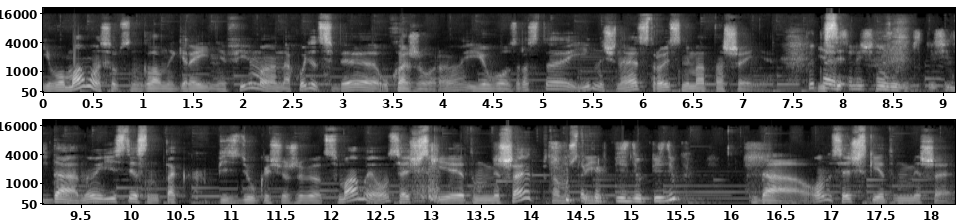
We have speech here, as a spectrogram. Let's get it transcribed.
его мама, собственно, главная героиня фильма, находит себе ухажера ее возраста и начинает строить с ним отношения. Пытается Есте... личную жизнь воскресить. Да, ну и, естественно, так пиздюк еще живет с мамой, он всячески этому мешает, потому что... Так как пиздюк-пиздюк? Да, он всячески этому мешает.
